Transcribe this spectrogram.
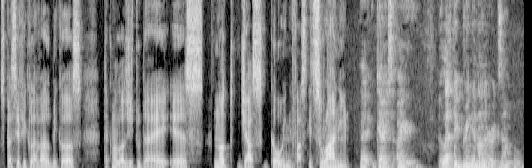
specific level because technology today is not just going fast; it's running. Uh, guys, I let me bring another example.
